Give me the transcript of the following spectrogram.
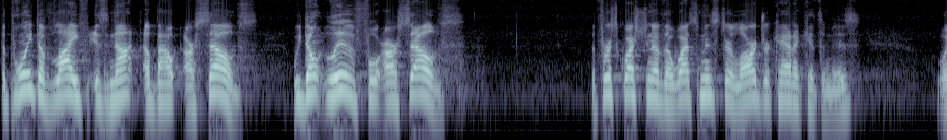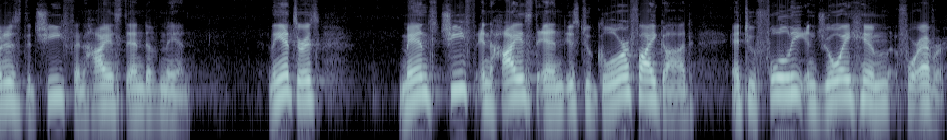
The point of life is not about ourselves. We don't live for ourselves. The first question of the Westminster Larger Catechism is What is the chief and highest end of man? And the answer is Man's chief and highest end is to glorify God and to fully enjoy Him forever.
